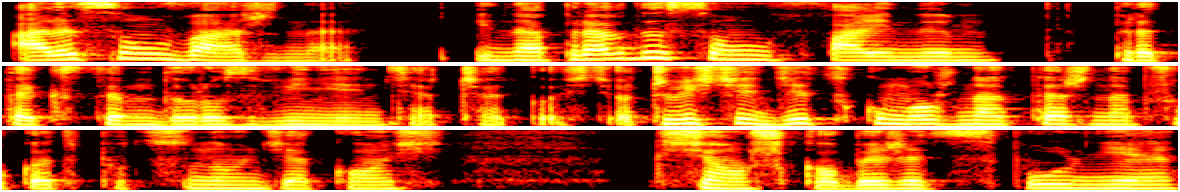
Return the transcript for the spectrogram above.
ale są ważne i naprawdę są fajnym pretekstem do rozwinięcia czegoś. Oczywiście dziecku można też na przykład podsunąć jakąś książkę, obejrzeć wspólnie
